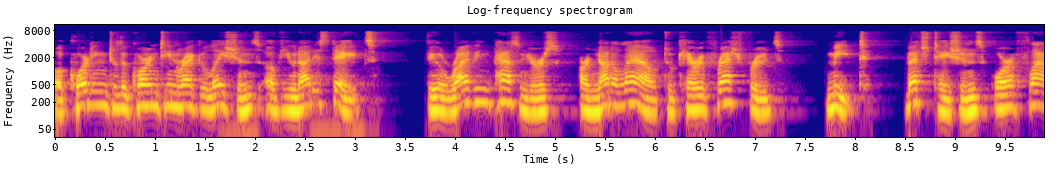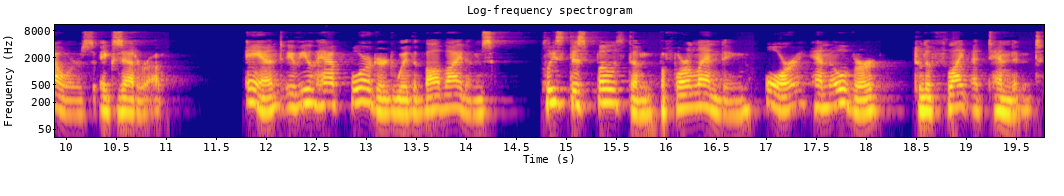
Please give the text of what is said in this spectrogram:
According to the quarantine regulations of United States, the arriving passengers are not allowed to carry fresh fruits, meat, vegetations, or flowers, etc. And if you have boarded with above items, please dispose them before landing or hand over to the flight attendant.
